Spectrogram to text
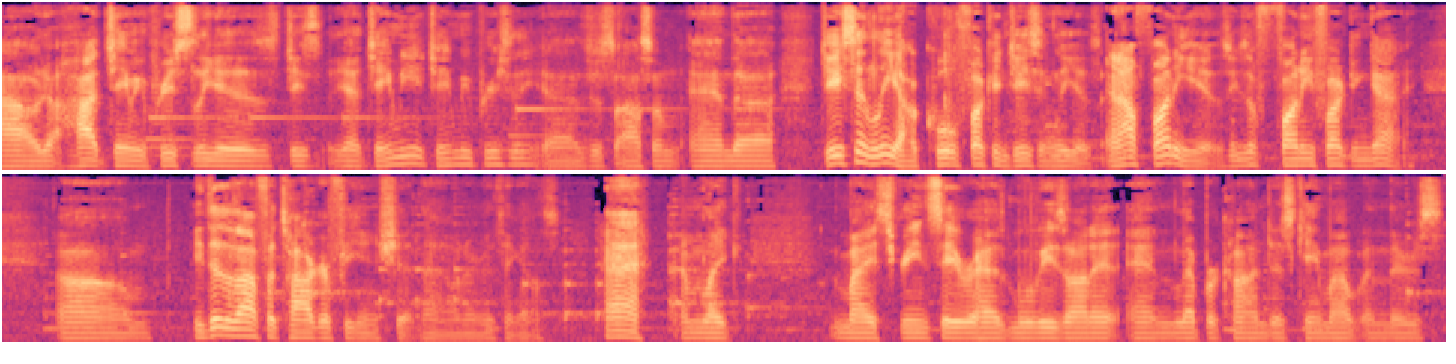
how hot Jamie Priestley is. Jason, yeah, Jamie, Jamie Priestley. Yeah, just awesome. And, uh, Jason Lee, how cool fucking Jason Lee is. And how funny he is. He's a funny fucking guy. Um, he does a lot of photography and shit now and everything else. Ha, I'm like, my screensaver has movies on it and Leprechaun just came up and there's,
